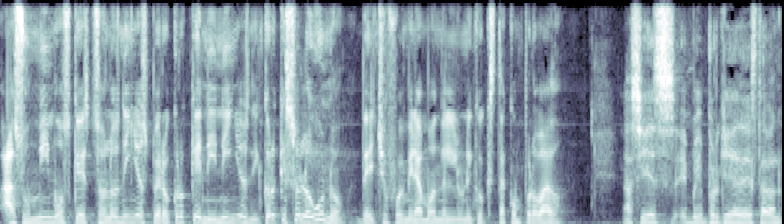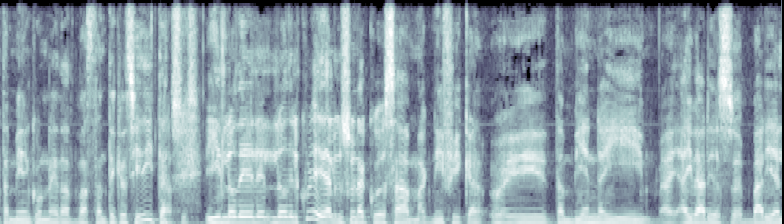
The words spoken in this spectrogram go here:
asumimos que estos son los niños, pero creo que ni niños, ni creo que solo uno. De hecho, fue Miramón el único que está comprobado. Así es, eh, porque ya estaban también con una edad bastante crecidita. Y lo, de, lo del cura Hidalgo es una cosa magnífica. Eh, también ahí hay, hay, varias, varias,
